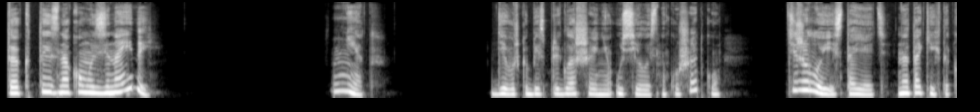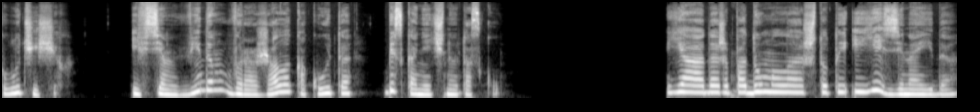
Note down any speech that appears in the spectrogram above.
«Так ты знакома с Зинаидой?» «Нет». Девушка без приглашения уселась на кушетку. Тяжело ей стоять на таких-то каблучищах. И всем видом выражала какую-то бесконечную тоску. Я даже подумала, что ты и есть Зинаида.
